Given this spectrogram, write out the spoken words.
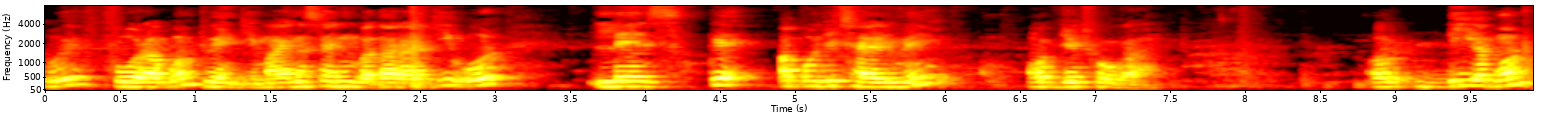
तो ये four upon twenty minus sign बता रहा है कि वो लेंस के अपोजिट साइड में ऑब्जेक्ट होगा। और d upon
